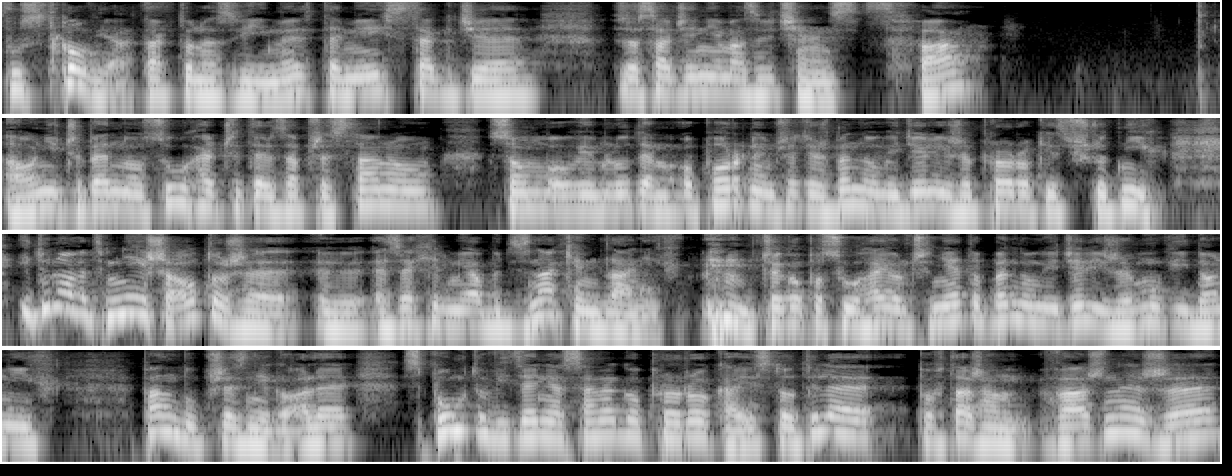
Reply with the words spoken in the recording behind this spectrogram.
pustkowia, tak to nazwijmy, te miejsca, gdzie w zasadzie nie ma zwycięstwa, a oni czy będą słuchać, czy też zaprzestaną, są bowiem ludem opornym, przecież będą wiedzieli, że prorok jest wśród nich. I tu nawet mniejsza o to, że y, Ezechiel miał być znakiem dla nich, czego posłuchają, czy nie, to będą wiedzieli, że mówi do nich Pan Bóg przez niego, ale z punktu widzenia samego proroka jest to o tyle, powtarzam, ważne, że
